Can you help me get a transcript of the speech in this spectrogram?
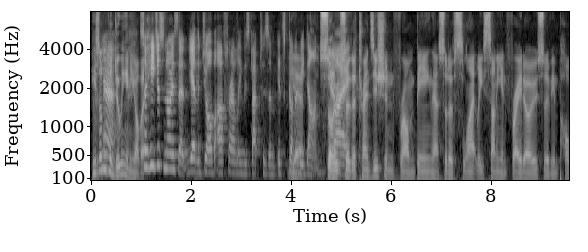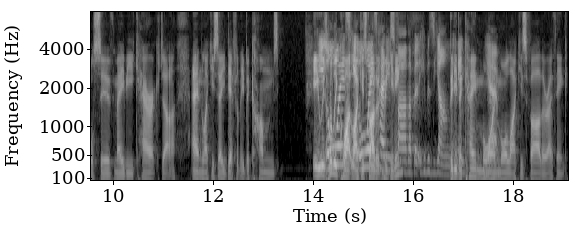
He's not Yeah. even doing any of it. So he just knows that yeah, the job after I leave this baptism, it's gonna Yeah. be done. So, Like, so the transition from being that sort of slightly Sonny and Fredo sort of impulsive maybe character, and like you say, definitely becomes. He, was probably always- quite like his father at the beginning, His father, but he was young. but he became more yeah. and more like his father. I think.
